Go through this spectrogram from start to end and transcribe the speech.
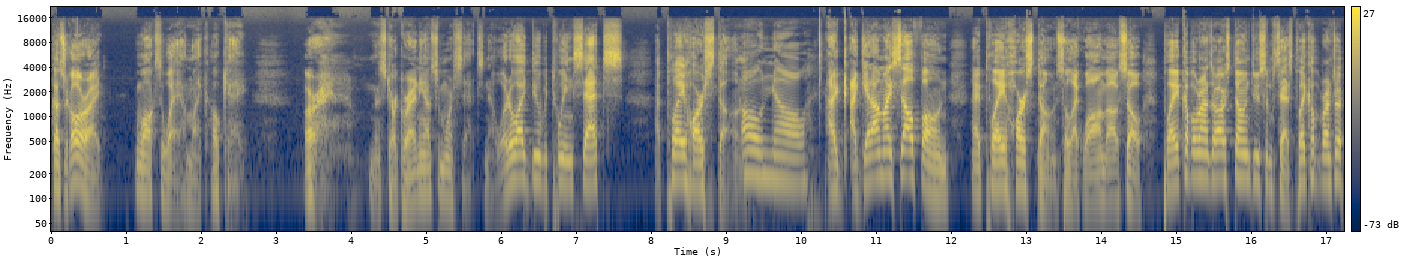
Guy's like, All right. He walks away. I'm like, Okay. All right. I'm to start grinding out some more sets. Now, what do I do between sets? I play Hearthstone. Oh no. I, I get on my cell phone and I play Hearthstone. So like while I'm out, so play a couple rounds of Hearthstone, do some sets, play a couple rounds. Of,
